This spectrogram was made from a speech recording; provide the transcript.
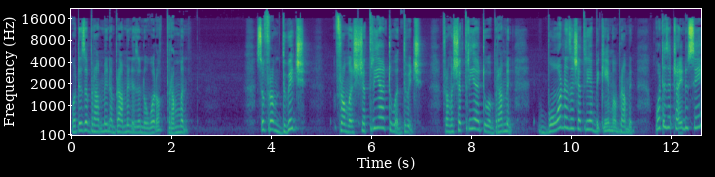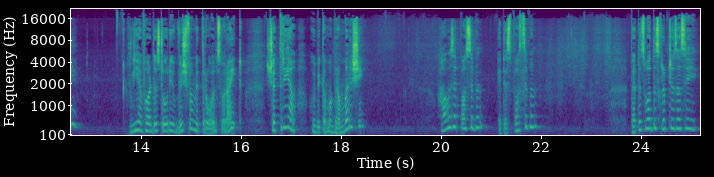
What is a brahmin? A brahmin is a knower of brahman. So from dvij from a kshatriya to a dvij from a kshatriya to a brahmin born as a kshatriya became a brahmin. What is it trying to say? We have heard the story of vishwamitra also right? Kshatriya who become a brahma rishi how is it possible? It is possible. That is what the scriptures are saying.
